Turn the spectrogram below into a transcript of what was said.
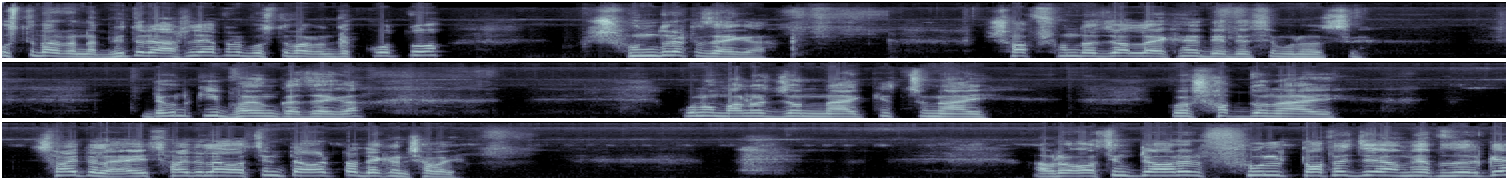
বুঝতে পারবেন না। ভিতরে আসলে আপনারা বুঝতে পারবেন যে কত সুন্দর একটা জায়গা। সব সৌন্দর্য আল্লাহ এখানে দিয়ে দিয়েছে মনে হচ্ছে। দেখুন কি ভয়ঙ্কর জায়গা। কোনো মানুষজন নাই, কিচ্ছু নাই। কোনো শব্দ নাই। ছয়তলা, এই ছয়তলা ওয়াচিং টাওয়ারটা দেখেন সবাই। আমরা ওয়াচিং টাওয়ারের ফুল টপে যে আমি আপনাদেরকে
